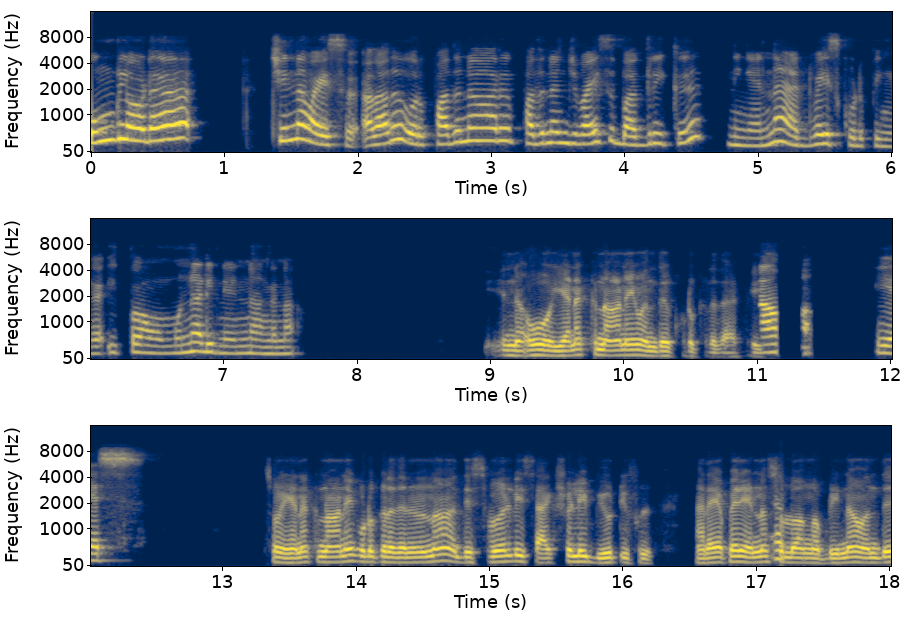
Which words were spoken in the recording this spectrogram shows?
உங்களோட சின்ன வயசு அதாவது ஒரு பதினாறு பதினஞ்சு வயசு பத்ரிக்கு நீங்க என்ன அட்வைஸ் கொடுப்பீங்க? இப்போ முன்னாடி நின்னாங்கன்னா. ஓ எனக்கு நானே வந்து கொடுக்கறது அட்வைஸ் எஸ் ஸோ எனக்கு நானே கொடுக்கறது என்னன்னா this world is actually beautiful நிறைய பேர் என்ன சொல்லுவாங்க அப்படின்னா வந்து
